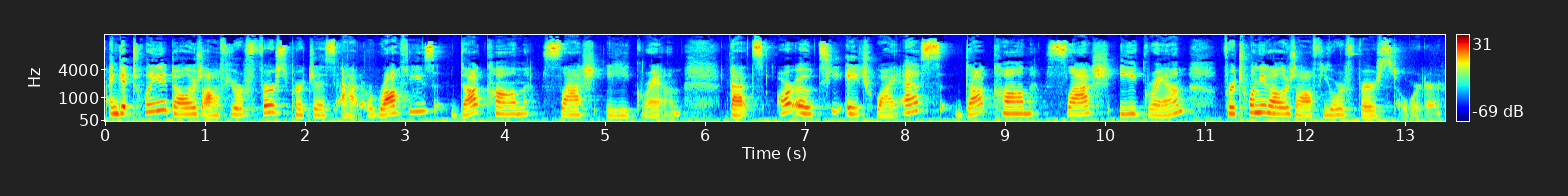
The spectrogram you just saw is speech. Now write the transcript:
and get $28 off your first purchase at rothys.com slash egram. That's R-O-T-H-Y-S dot com slash egram for $20 off your first order.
